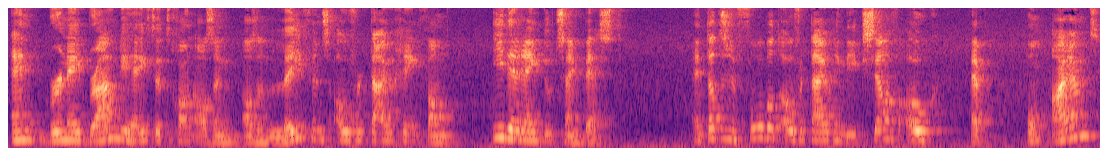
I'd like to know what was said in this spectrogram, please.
En Brene Brown die heeft het gewoon als een, als een levensovertuiging van iedereen doet zijn best. En dat is een voorbeeldovertuiging die ik zelf ook heb omarmd.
